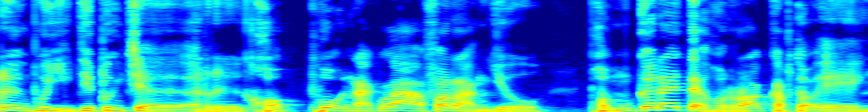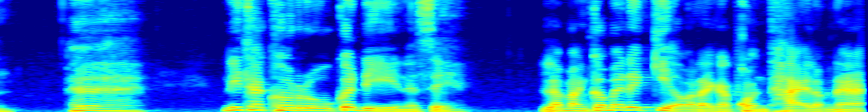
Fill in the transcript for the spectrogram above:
เรื่องผู้หญิงที่เพิ่งเจอ หรือคบพวกนักล่าฝรั่งอยู่ ผมก็ได้แต่หัวเราะกับตัวเองเฮ้ยนี่ถ้าเขารู้ก็ดีนะสิแล้วมันก็ไม่ได้เกี่ยวอะไรกับคนไทยหรอกนะ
